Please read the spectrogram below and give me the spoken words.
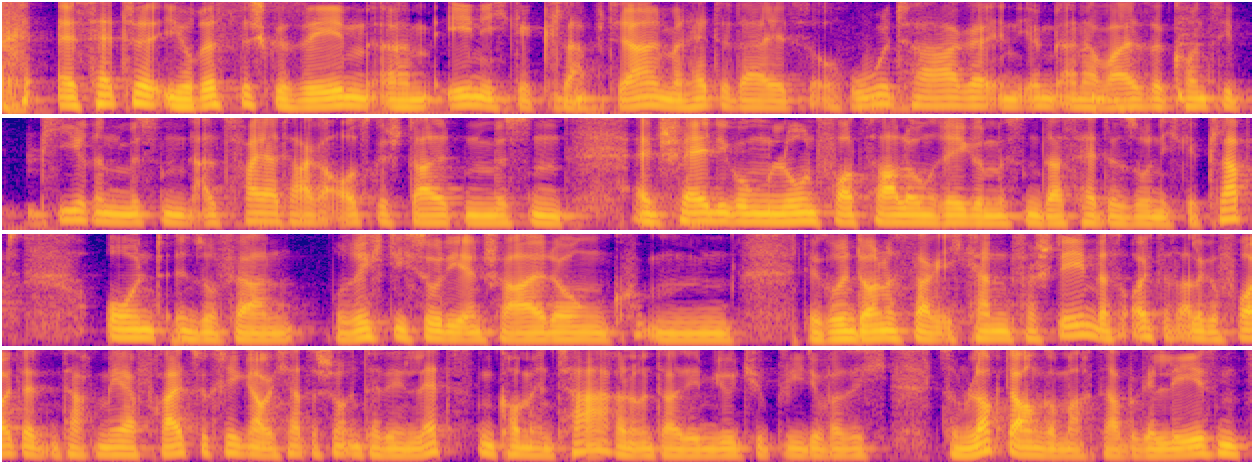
es hätte juristisch gesehen ähm, eh nicht geklappt. Ja? Man hätte da jetzt Ruhetage in irgendeiner Weise konzipieren müssen, als Feiertage ausgestalten müssen, Entschädigungen, Lohnfortzahlungen regeln müssen. Das hätte so nicht geklappt. Und insofern richtig so die Entscheidung. Hm, der Gründonnerstag, ich kann verstehen, dass euch das alle gefreut hat, den Tag mehr freizukriegen, aber ich hatte schon unter den letzten Kommentaren unter dem YouTube-Video, was ich zum Lockdown gemacht habe, gelesen,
